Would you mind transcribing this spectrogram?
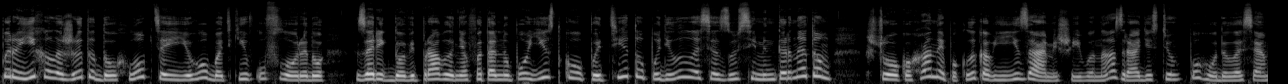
переїхала жити до хлопця і його батьків у Флориду. За рік до відправлення в фатальну поїздку Петіто поділилася з усім інтернетом, що коханий покликав її заміж, і вона з радістю погодилася.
